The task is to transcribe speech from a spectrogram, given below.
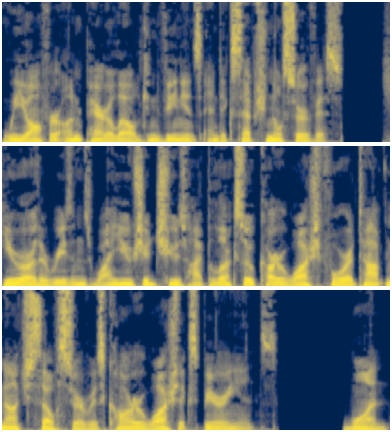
we offer unparalleled convenience and exceptional service. Here are the reasons why you should choose Hypoluxo Car Wash for a top-notch self-service car wash experience. 1.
